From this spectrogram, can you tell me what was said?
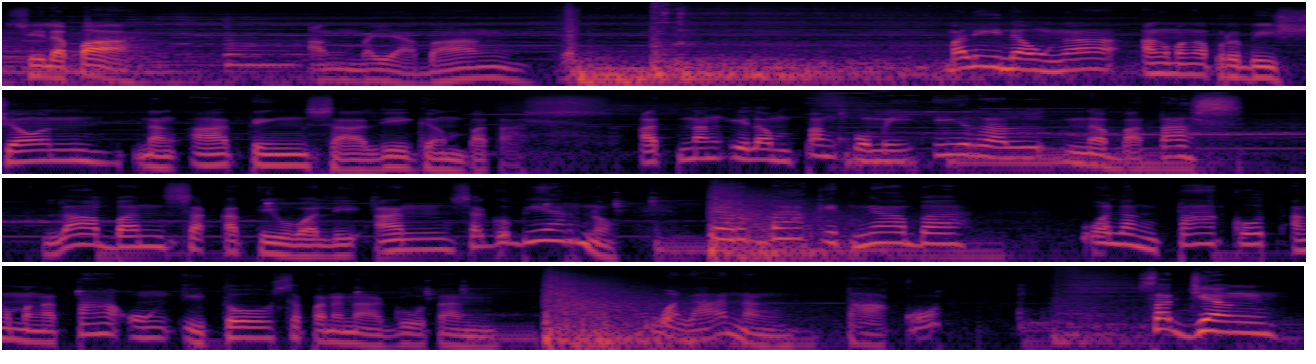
Sila pa ang mayabang. Malinaw nga ang mga probisyon ng ating saligang batas at ng ilang pang umiiral na batas laban sa katiwalian sa gobyerno. Pero bakit nga ba walang takot ang mga taong ito sa pananagutan? Wala nang takot? Sadyang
